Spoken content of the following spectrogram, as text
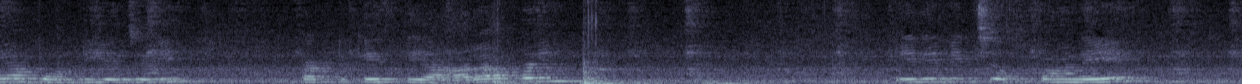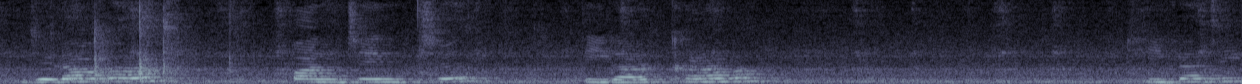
ਆ ਬਾਡੀ ਹੈ ਜਿਹੜੀ, ਕੱਟ ਕੇ ਤਿਆਰ ਆ ਆਪਣੀ। ਇਹਦੇ ਵਿੱਚ ਆਪਾਂ ਨੇ ਜਿਹੜਾ ਵਾ 5 ਇੰਚ ਤੀਰਾ ਰੱਖਣਾ ਵਾ। ਠੀਕ ਆ ਜੀ।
